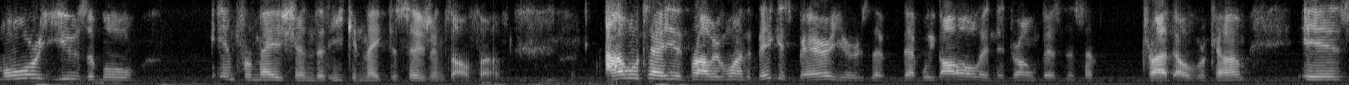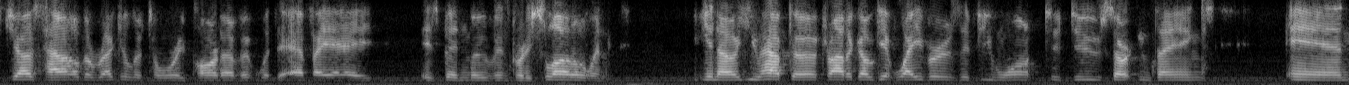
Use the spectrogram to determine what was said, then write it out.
more usable information that he can make decisions off of. I will tell you probably one of the biggest barriers that, that we've all in the drone business have tried to overcome is just how the regulatory part of it with the FAA has been moving pretty slow. And you know you have to try to go get waivers if you want to do certain things. And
